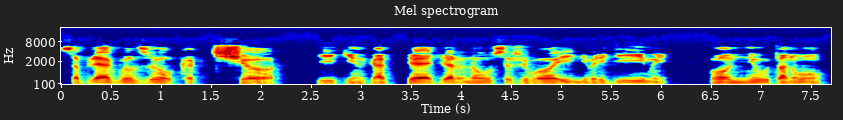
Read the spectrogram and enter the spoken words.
Сопляк был зол, как черт. И Кинг опять вернулся живой и невредимый. Он не утонул.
